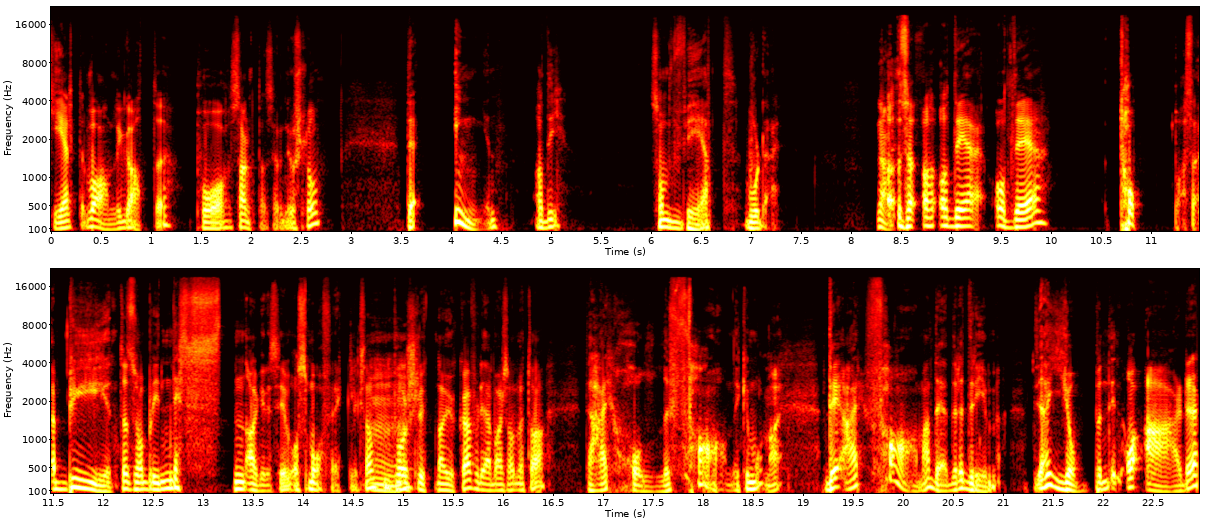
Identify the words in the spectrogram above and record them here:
helt vanlig gate på Sankthanshaugen i Oslo. Det er ingen av de som vet hvor det er. Altså, og, og det, og det toppa seg. Jeg begynte så å bli nesten aggressiv og småfrekk liksom, mm. på slutten av uka. Fordi jeg bare sånn, vet du hva, det her holder faen ikke mål. Nei. Det er faen meg det dere driver med. Det er jobben din. Og er det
